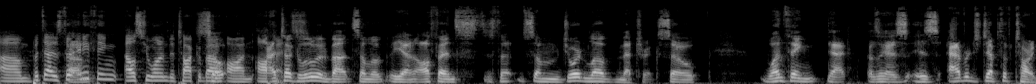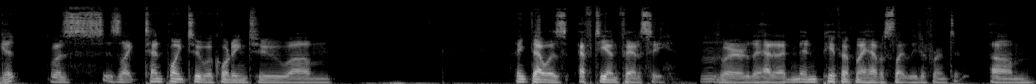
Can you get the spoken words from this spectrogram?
Um, but Dad, is there anything else you wanted to talk about So, on I talked a little bit about some of yeah, on offense, some Jordan Love metrics. So one thing that I like, his, his average depth of target was is like ten point two according to um, I think that was FTN Fantasy, Hmm. where they had a, and PFF might have a slightly different um,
